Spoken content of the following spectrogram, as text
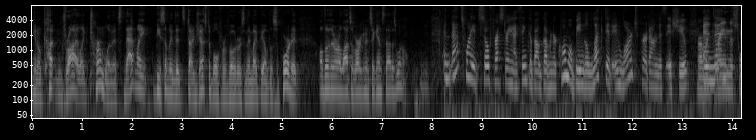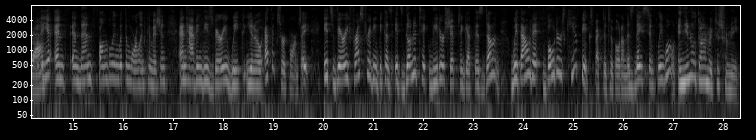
you know, cut and dry like term limits, that might be something that's digestible for voters and they might be able to support it, although there are lots of arguments against that as well. And that's why it's so frustrating, I think, about Governor Cuomo being elected in large part on this issue. Remember and drain the swamp? Yeah, and, and then fumbling with the Moreland Commission and having these very weak, you know, ethics reforms. It, it's very frustrating because it's going to take leadership to get this done. Without it, voters can't be expected to vote on this. They simply won't. And you know, Dominic, just for me,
